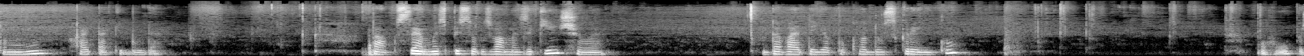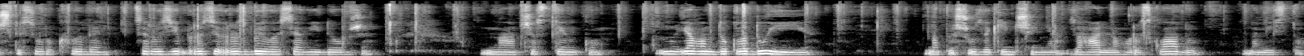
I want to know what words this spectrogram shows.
Тому хай так і буде. Так, все, ми список з вами закінчили. Давайте я покладу скриньку. Ого, почти 40 хвилин. Це розіб... роз- розбилося відео вже на частинку. Ну, я вам докладу її. Напишу закінчення загального розкладу на місто.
